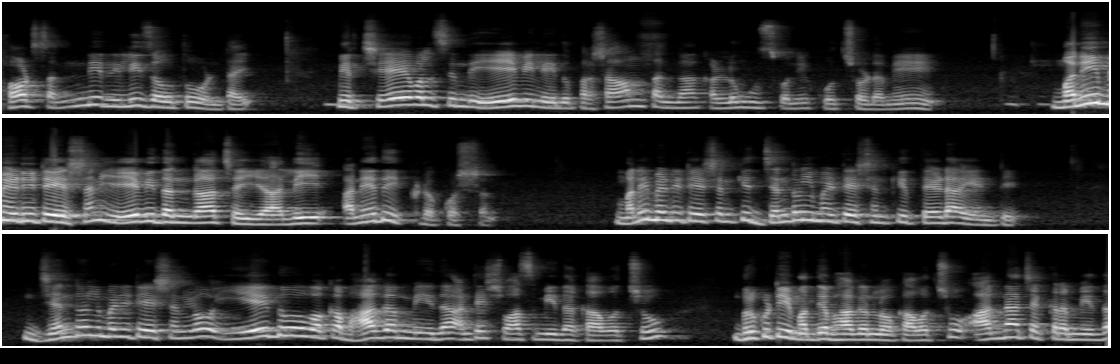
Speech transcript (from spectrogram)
థాట్స్ అన్నీ రిలీజ్ అవుతూ ఉంటాయి. మీరు చేయవలసింది ఏమీ లేదు. ప్రశాంతంగా కళ్ళు మూసుకొని కూర్చోవడమే మనీ మెడిటేషన్ ఏ విధంగా చెయ్యాలి అనేది ఇక్కడ క్వశ్చన్. మనీ మెడిటేషన్కి జనరల్ మెడిటేషన్కి తేడా ఏంటి? జనరల్ మెడిటేషన్లో ఏదో ఒక భాగం మీద అంటే శ్వాస మీద కావచ్చు భృకుటి మధ్య భాగంలో కావచ్చు ఆజ్ఞాచక్రం మీద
